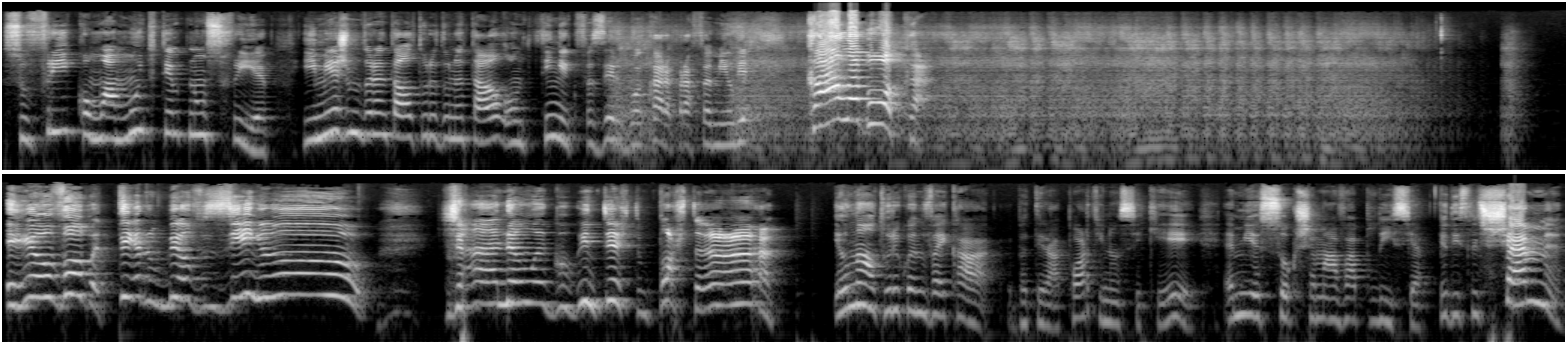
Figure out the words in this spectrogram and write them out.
Sofri como há muito tempo não sofria. E mesmo durante a altura do Natal, onde tinha que fazer boa cara para a família, cala a boca! Eu vou bater no meu vizinho! Já não aguento este bosta! Ele, na altura, quando veio cá bater à porta e não sei o quê, ameaçou que chamava a polícia. Eu disse-lhe: chame!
